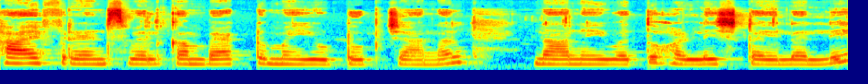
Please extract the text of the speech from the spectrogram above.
Hi friends, welcome back to my YouTube channel. ನಾನು ಇವತ್ತು ಹಳ್ಳಿ ಸ್ಟೈಲಲ್ಲಿ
